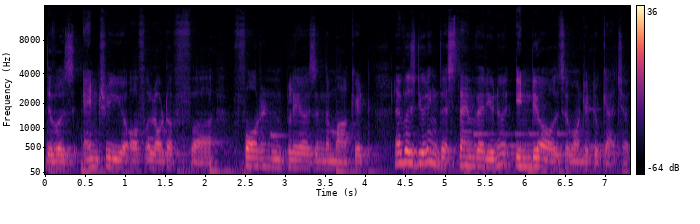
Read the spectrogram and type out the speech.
There was entry of a lot of uh, foreign players in the market. And it was during this time where you know India also wanted to catch up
